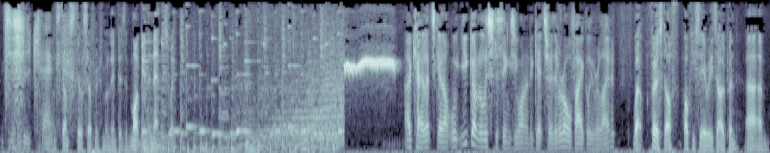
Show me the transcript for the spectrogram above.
you I'm, can. st- I'm still suffering from Olympism. Might be in the net this week. Okay, let's get on. Well, you got a list of things you wanted to get through that are all vaguely related. Well, first off, Hockey Series Open. Um,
